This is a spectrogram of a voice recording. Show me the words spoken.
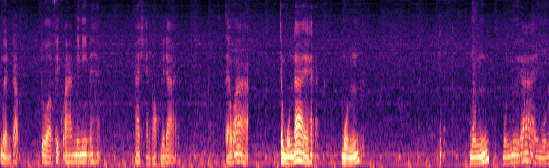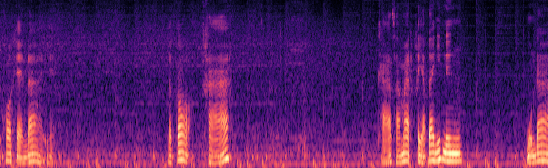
เหมือนกับตัวฟิกอาร์มินินะฮะอ้าแขนออกไม่ได้ แต่ว่าจะหมุนได้ฮะ หมุน หมุน หมุนมือได้ หมุนข้อแขนได้ฮะ แล้วก็ขา ขาสามารถขยับได้นิดนึง หมุนได้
